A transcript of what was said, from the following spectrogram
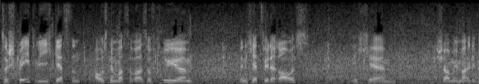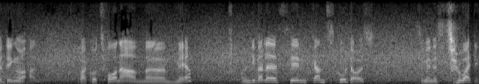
So spät wie ich gestern aus dem Wasser war, so früh ähm, bin ich jetzt wieder raus. Ich ähm, schaue mir mal die Bedingungen an. War kurz vorne am äh, Meer und die Welle sehen ganz gut aus. Zumindest soweit ich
